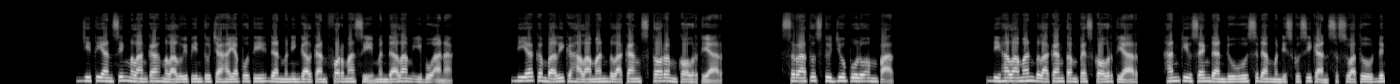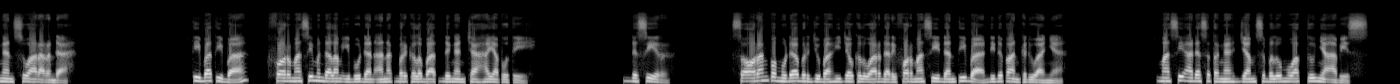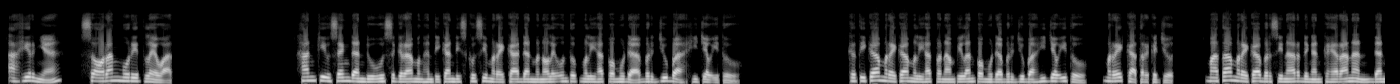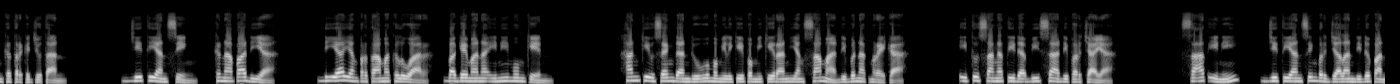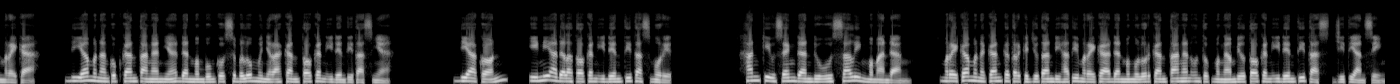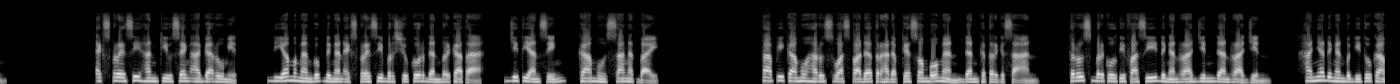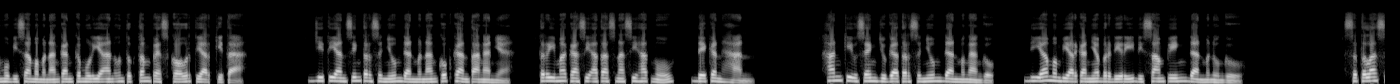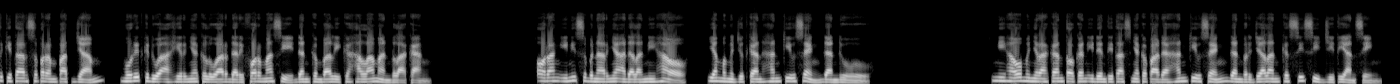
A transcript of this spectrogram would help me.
Jitiansing melangkah melalui pintu cahaya putih dan meninggalkan formasi mendalam ibu anak. Dia kembali ke halaman belakang Storm Courtyard. 174. Di halaman belakang Tempest Courtyard, Han Kyuseng dan Wu sedang mendiskusikan sesuatu dengan suara rendah. Tiba-tiba, formasi mendalam ibu dan anak berkelebat dengan cahaya putih. Desir. Seorang pemuda berjubah hijau keluar dari formasi dan tiba di depan keduanya. Masih ada setengah jam sebelum waktunya habis. Akhirnya, seorang murid lewat. Han Kyuseng dan Duwu segera menghentikan diskusi mereka dan menoleh untuk melihat pemuda berjubah hijau itu. Ketika mereka melihat penampilan pemuda berjubah hijau itu, mereka terkejut. Mata mereka bersinar dengan keheranan dan keterkejutan. Ji Tianxing, kenapa dia? Dia yang pertama keluar, bagaimana ini mungkin? Han Kyuseng dan Duwu memiliki pemikiran yang sama di benak mereka. Itu sangat tidak bisa dipercaya. Saat ini, Ji Tianxing berjalan di depan mereka. Dia menangkupkan tangannya dan membungkuk sebelum menyerahkan token identitasnya. Diakon, ini adalah token identitas murid. Han Qiuseng dan Du Wu saling memandang. Mereka menekan keterkejutan di hati mereka dan mengulurkan tangan untuk mengambil token identitas Ji Tianxing. Ekspresi Han Qiuseng agak rumit. Dia mengangguk dengan ekspresi bersyukur dan berkata, Ji Tianxing, kamu sangat baik. Tapi kamu harus waspada terhadap kesombongan dan ketergesaan. Terus berkultivasi dengan rajin dan rajin. Hanya dengan begitu kamu bisa memenangkan kemuliaan untuk Tempest Courtyard kita. Jitiansing tersenyum dan menangkupkan tangannya. Terima kasih atas nasihatmu, Deken Han. Han Qiuseng juga tersenyum dan mengangguk. Dia membiarkannya berdiri di samping dan menunggu. Setelah sekitar seperempat jam, murid kedua akhirnya keluar dari formasi dan kembali ke halaman belakang. Orang ini sebenarnya adalah Ni Hao, yang mengejutkan Han Qiuseng dan Du Ni Hao menyerahkan token identitasnya kepada Han Qiuseng dan berjalan ke sisi Jitiansing.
